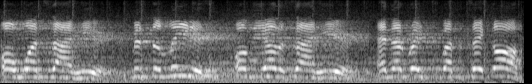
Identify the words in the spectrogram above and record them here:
on one side here, Mr. Linus on the other side here, and that race is about to take off.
